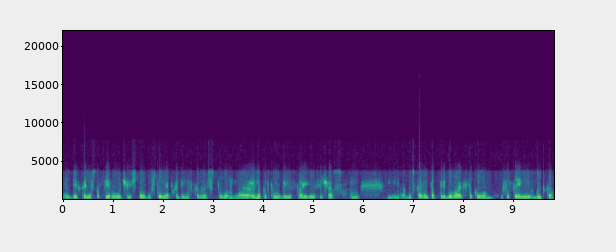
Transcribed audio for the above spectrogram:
Здесь, конечно, в первую очередь, что, что необходимо сказать, что рынок автомобилестроения сейчас скажем так, пребывает в таком состоянии избытка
